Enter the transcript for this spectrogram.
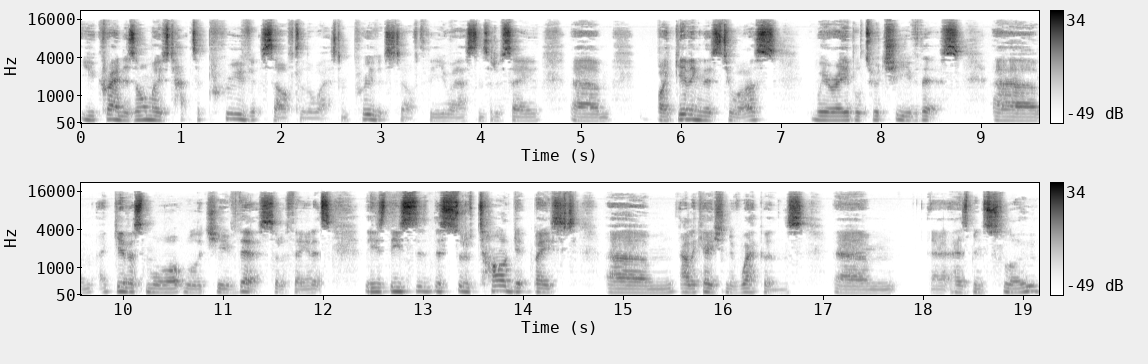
Ukraine has almost had to prove itself to the West and prove itself to the US and sort of say, um, by giving this to us, we're able to achieve this. Um, give us more, we'll achieve this sort of thing. And it's these these this sort of target based um, allocation of weapons um, uh, has been slow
